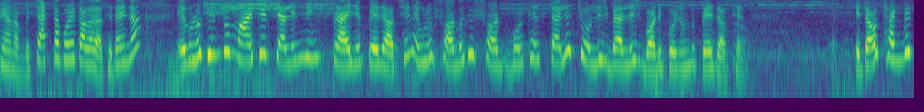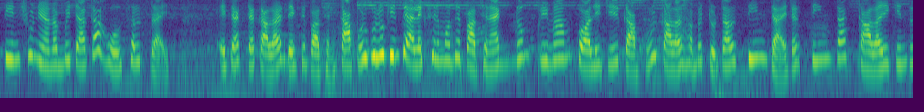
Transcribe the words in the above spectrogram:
নিরানব্বই। চারটা করে কালার আছে তাই না? এগুলো কিন্তু মার্কেট চ্যালেঞ্জিং প্রাইজে পেয়ে যাচ্ছেন। এগুলো সর্বোচ্চ শর্ট বোরখা স্টাইলে চল্লিশ বিয়াল্লিশ বডি পর্যন্ত পেয়ে যাচ্ছেন। এটাও থাকবে তিনশো নিরানব্বই টাকা হোলসেল প্রাইস এটা একটা কালার দেখতে পাচ্ছেন। কাপড়গুলো কিন্তু অ্যালেক্সের মধ্যে পাচ্ছেন। একদম প্রিমিয়াম কোয়ালিটির কাপড়। কালার হবে টোটাল তিনটা। এটার তিনটা কালারই কিন্তু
